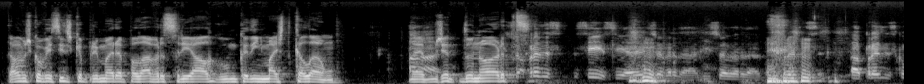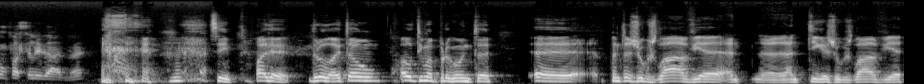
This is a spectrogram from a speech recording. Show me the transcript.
estávamos convencidos que a primeira palavra seria algo um bocadinho mais de calão. Ah, Gente do Norte. Sim, sim, é, isso é verdade. Isso é verdade. Aprende-se aprende com facilidade, não é? sim. Olha, Drulo, então, a última pergunta. Uh, a Jugoslávia, a antiga Jugoslávia,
